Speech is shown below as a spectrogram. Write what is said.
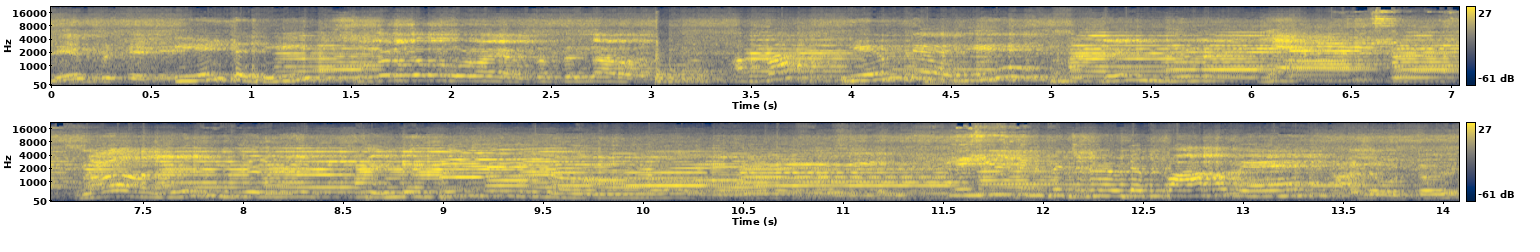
నేను పెట్టేది. ఏంటది? షుగర్ డబ్బు కూడా ఎంత తిన్నా రాదు. అబ్బా ఏమిటి అది? ఉంటుంది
